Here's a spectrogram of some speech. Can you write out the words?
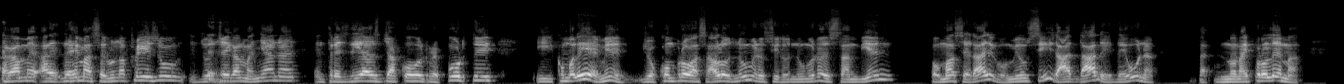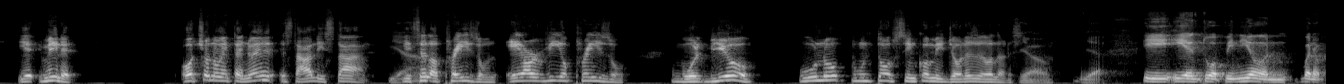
hágame, ah, déjeme hacer un appraisal, ellos llegan mañana, en tres días ya cojo el reporte y como le dije, mire, yo compro basado los números, si los números están bien, vamos a hacer algo, mío, sí, dale, de una, no hay problema. Y mire, 8.99 estaba listada, dice el appraisal, ARV appraisal, volvió 1.5 millones de dólares. Ya, ya. Y, y en tu opinión, bueno,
